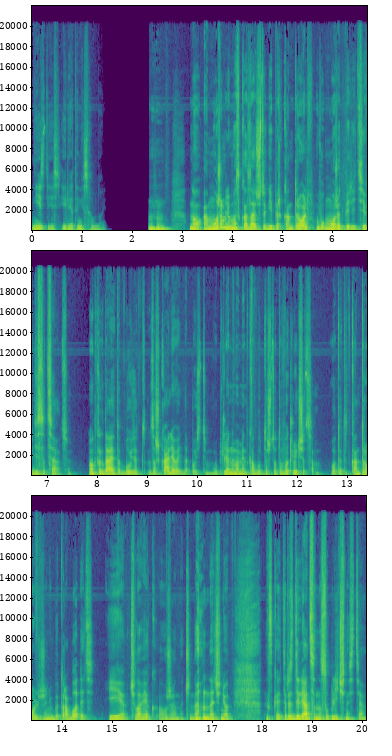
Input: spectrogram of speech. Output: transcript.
не здесь или это не со мной. Угу. Ну, а можем ли мы сказать, что гиперконтроль может перейти в диссоциацию? Ну, вот когда это будет зашкаливать, допустим, в определенный момент как будто что-то выключится, вот этот контроль уже не будет работать, и человек уже начнет, начнет так сказать, разделяться на субличности.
